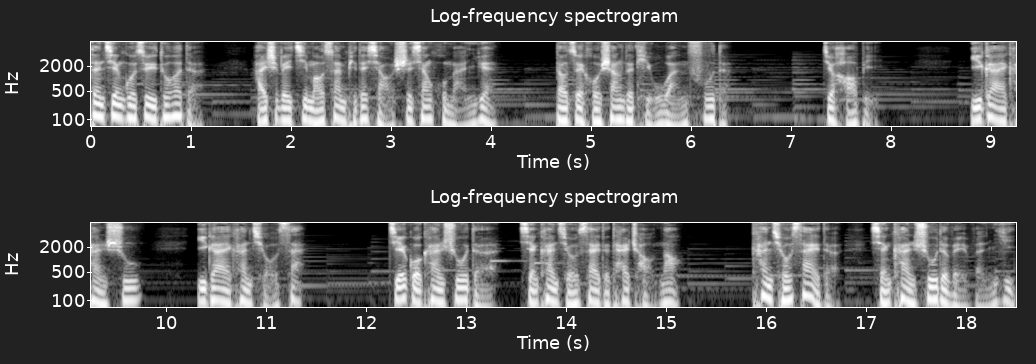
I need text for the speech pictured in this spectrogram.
但见过最多的，还是为鸡毛蒜皮的小事相互埋怨，到最后伤得体无完肤的。就好比，一个爱看书，一个爱看球赛，结果看书的嫌看球赛的太吵闹。看球赛的嫌看书的伪文艺，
